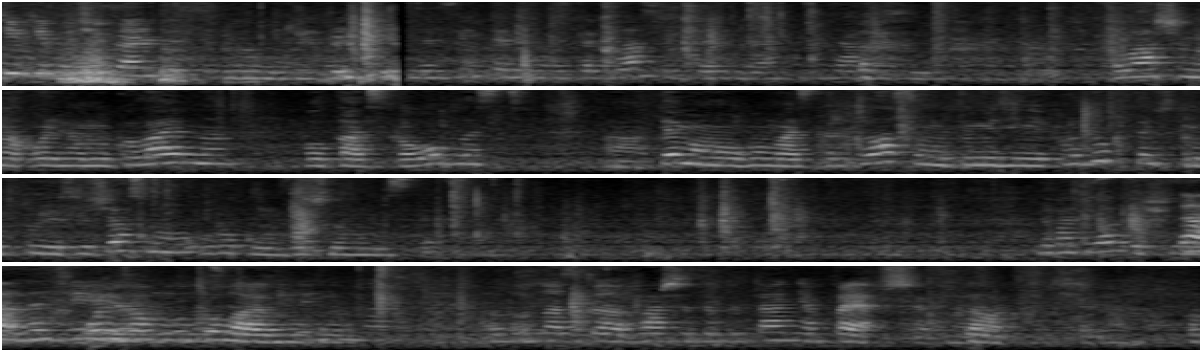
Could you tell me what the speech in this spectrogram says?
Тільки почекайте. Лашина Ольга Миколаївна, Полтавська область. Тема мого майстер-класу мультимедійні продукти в структурі сучасного уроку музичного мистецтва. Давайте я почну. Так, Ольга Миколаївна. Будь ласка, ваше запитання перше. Так. Е,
